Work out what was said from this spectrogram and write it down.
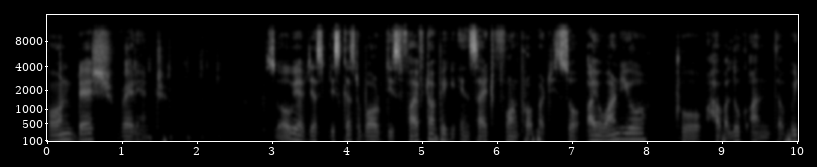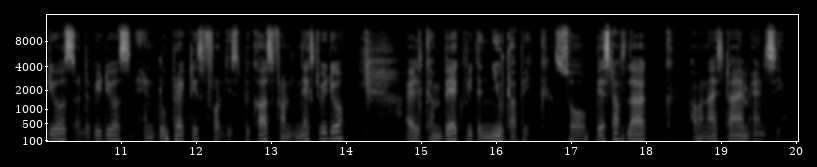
font dash variant. So we have just discussed about these five topic inside font properties. So i want you to have a look on the videos and the videos and do practice for this. Because from the next video i will come back with a new topic. So best of luck. Have a nice time and see you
